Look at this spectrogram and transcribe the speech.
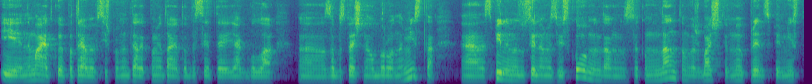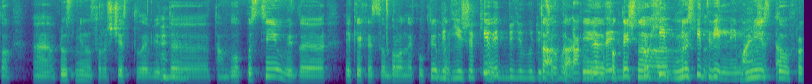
і немає такої потреби, всі ж пам'ятали, пам'ятають одесити, як була е, забезпечена оборона міста. Е, спільними зусиллями з військовими, там, з комендантом, ви ж бачите, ми в принципі місто е, плюс-мінус розчистили від е, там, блокпостів, від е, якихось оборонних укріплень. Від їжаків, від будь- будь-чого. Так, Так, так. І вже фактично прохід- е, місто, прохід вільний майже, Місто фрак-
